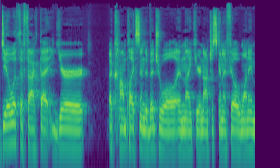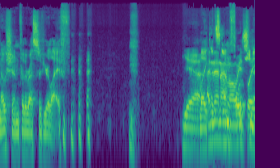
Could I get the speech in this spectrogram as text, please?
deal with the fact that you're a complex individual and like you're not just going to feel one emotion for the rest of your life. yeah. Like and then I'm always like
